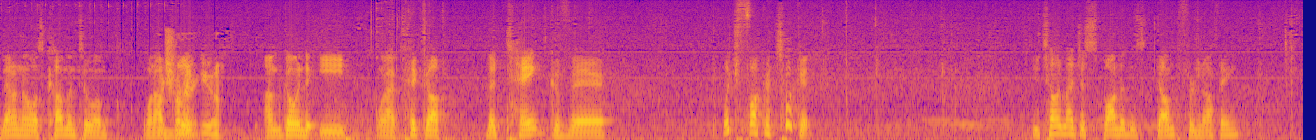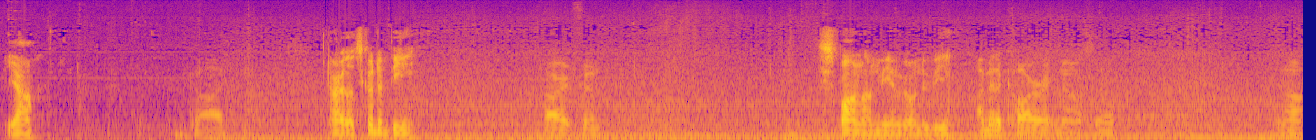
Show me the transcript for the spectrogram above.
They don't know what's coming to them. When Which I one are you? I'm going to E. When I pick up the tank Gewehr. Which fucker took it? You telling me I just spawned at this dump for nothing? Yeah. God. Alright, let's go to B. Alright, fam. Spawn on me, I'm going to B. I'm in a car right now, so. You know.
